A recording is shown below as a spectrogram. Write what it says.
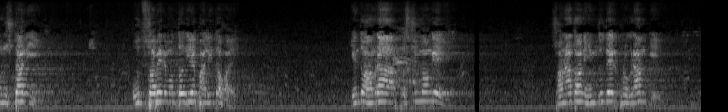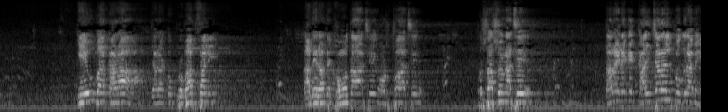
অনুষ্ঠানই উৎসবের মধ্য দিয়ে পালিত হয়। কিন্তু আমরা পশ্চিমবঙ্গে সনাতন হিন্দুদের প্রোগ্রামকে কেউ বা কারা যারা খুব প্রভাবশালী, তাদের হাতে ক্ষমতা আছে, অর্থ আছে, প্রশাসন আছে, তারা এটাকে কালচারাল প্রোগ্রামে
